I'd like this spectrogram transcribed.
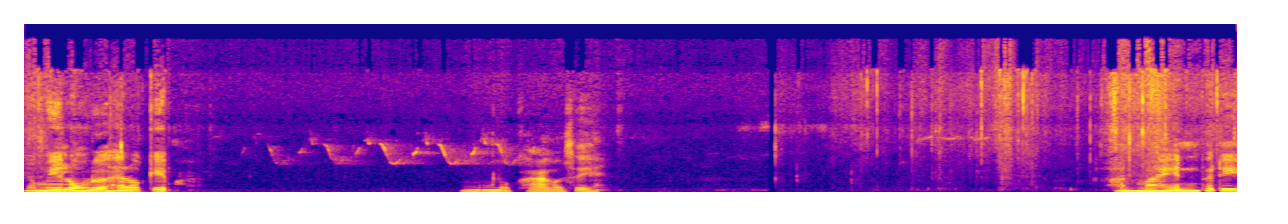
ยังมีหลงเหลือให้เราเก็บลูกค้าเขาสิ หันมาเห็นพอดี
